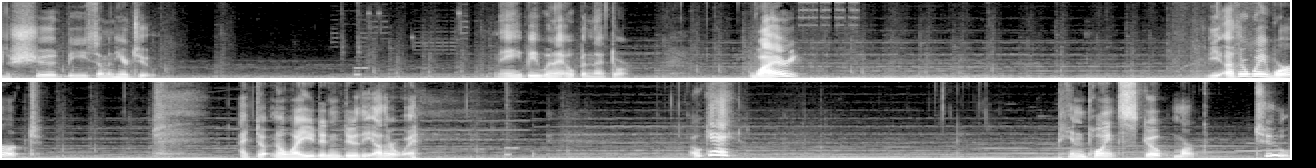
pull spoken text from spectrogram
there should be someone here too. Maybe when I open that door. Why are you... The other way worked. I don't know why you didn't do the other way. okay. Pinpoint Scope Mark II.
